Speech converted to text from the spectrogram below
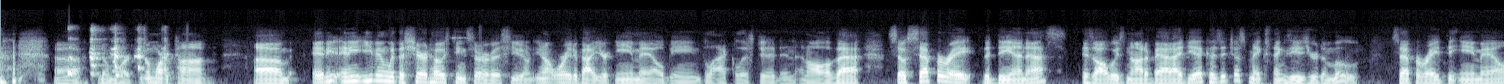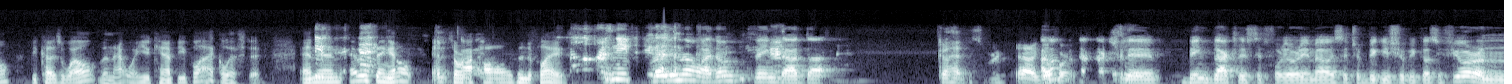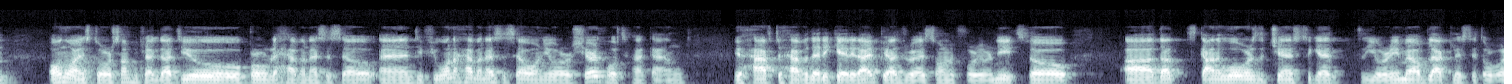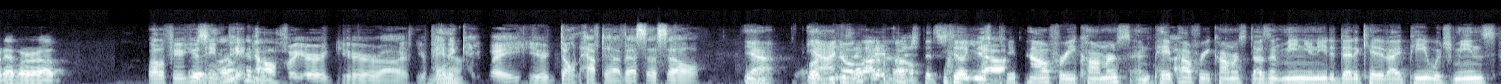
uh, no more, no more Tom. Um, any, any, even with a shared hosting service, you don't, you're not worried about your email being blacklisted and, and all of that. So separate the DNS is always not a bad idea because it just makes things easier to move. Separate the email because, well, then that way you can't be blacklisted. And then everything else and sort of I- falls into place. Developers need to do Well, you know, I don't think that that go ahead. Yeah, I go don't for think it. that actually being blacklisted for your email is such a big issue because if you're an online store or something like that, you probably have an SSL, and if you want to have an SSL on your shared hosting account, you have to have a dedicated IP address only for your needs. So uh, that kind of lowers the chance to get your email blacklisted or whatever. Uh, Well, if you're using uh. PayPal for your your uh, your payment gateway, you don't have to have SSL. Yeah. Yeah, I know a lot of PayPal. folks that still use Yeah. PayPal for e-commerce, and PayPal for e-commerce doesn't mean you need a dedicated IP, which means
